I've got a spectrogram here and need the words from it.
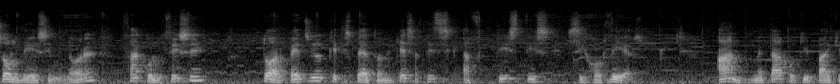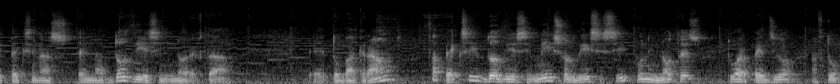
Sol Dies minore, θα ακολουθήσει το αρπέτζιο και τις πεατονικές αυτής, αυτής της συγχορδίας. Αν μετά από εκεί πάει και παίξει ένα, ένα Do Dies minore 7 ε, το background, θα παίξει Do Dies mi, Sol Dies si που είναι οι νότες του αρπέτζιο αυτού.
